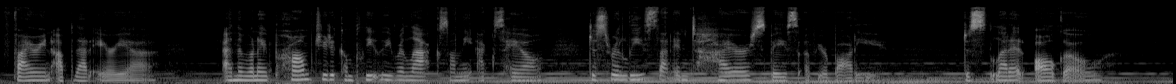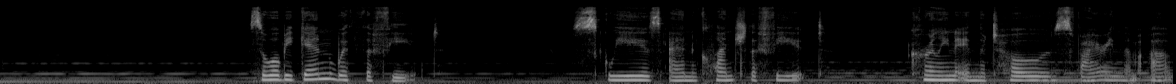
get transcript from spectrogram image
firing up that area. And then when I prompt you to completely relax on the exhale, just release that entire space of your body. Just let it all go. So we'll begin with the feet. Squeeze and clench the feet, curling in the toes, firing them up.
